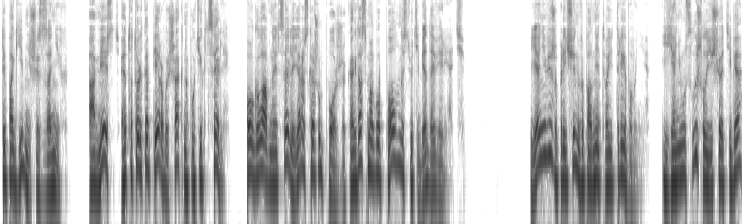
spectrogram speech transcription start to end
ты погибнешь из-за них. А месть — это только первый шаг на пути к цели. О главной цели я расскажу позже, когда смогу полностью тебе доверять. Я не вижу причин выполнять твои требования, и я не услышал еще от тебя,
